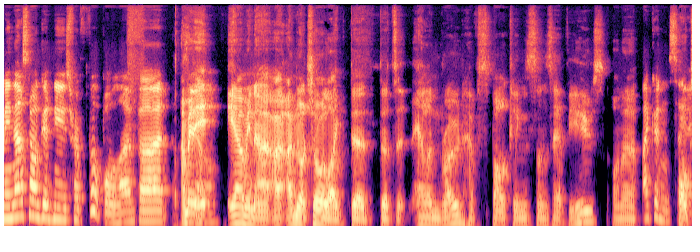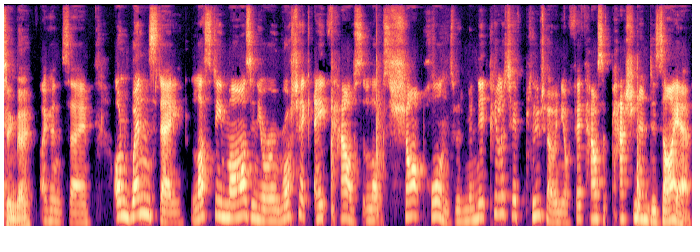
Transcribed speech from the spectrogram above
I mean, that's not good news for a footballer, but I mean, it, yeah, I mean, uh, I, I'm not sure. Like, the does Elland Road have sparkling sunset views on a I couldn't say. Boxing Day? I couldn't say. On Wednesday, lusty Mars in your erotic eighth house locks sharp horns with manipulative Pluto in your fifth house of passion and desire.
